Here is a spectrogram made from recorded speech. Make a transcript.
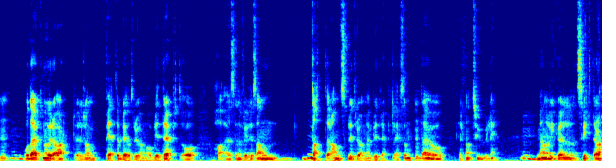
Mm. Og det er jo ikke noe rart. eller sånn, Peter ble jo trua med å bli drept, og ha- han han, Datteren hans, blir trua med å bli drept, liksom. Det er jo helt naturlig. mm, Men allikevel svikter, da.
